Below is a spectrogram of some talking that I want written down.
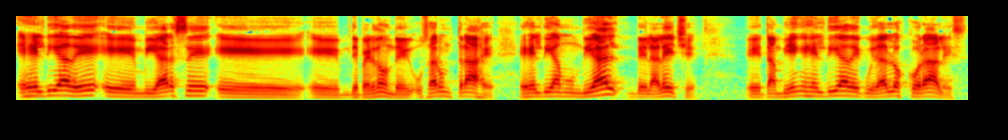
es el día de eh, enviarse, eh, eh, de perdón, de usar un traje. Es el día mundial de la leche. también es el día de cuidar los corales.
